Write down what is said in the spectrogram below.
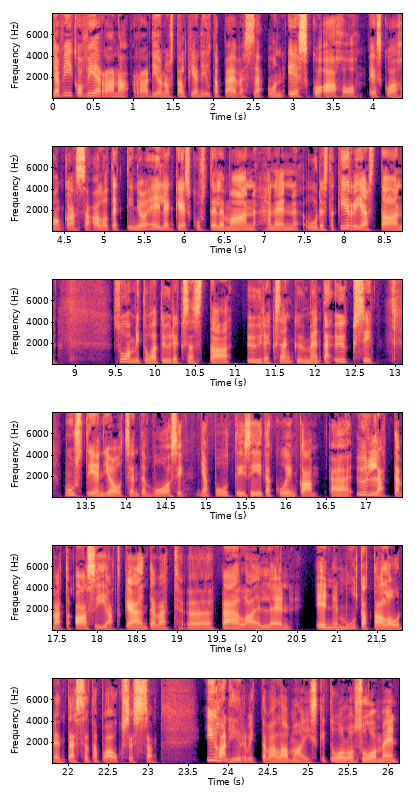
Ja viikon vieraana Radionostalgian iltapäivässä on Esko Aho. Esko Ahon kanssa aloitettiin jo eilen keskustelemaan hänen uudesta kirjastaan Suomi 1991, Mustien joutsenten vuosi. Ja puhuttiin siitä, kuinka yllättävät asiat kääntävät päälailleen ennen muuta talouden tässä tapauksessa. Ihan hirvittävä lama iski tuolloin Suomeen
